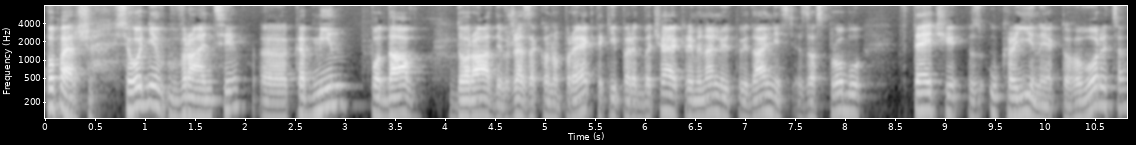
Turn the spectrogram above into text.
По-перше, сьогодні вранці Кабмін подав до Ради вже законопроект, який передбачає кримінальну відповідальність за спробу втечі з України, як то говориться.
